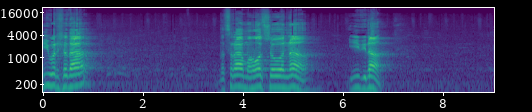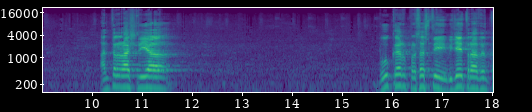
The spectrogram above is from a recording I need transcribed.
ಈ ವರ್ಷದ ದಸರಾ ಮಹೋತ್ಸವವನ್ನು ಈ ದಿನ ಅಂತಾರಾಷ್ಟ್ರೀಯ ಬೂಕರ್ ಪ್ರಶಸ್ತಿ ವಿಜೇತರಾದಂಥ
